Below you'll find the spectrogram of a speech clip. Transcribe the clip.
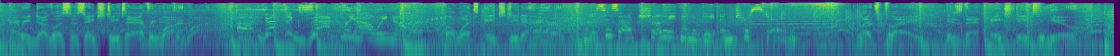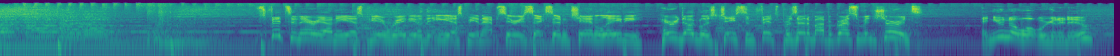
Harry Douglas is HD to everyone. Uh, that's exactly how we know it. But what's HD to Harry? This is actually going to be interesting. Let's play Is That HD to You? It's Fitz and Harry on ESPN Radio, the ESPN app, Sirius XM Channel 80. Harry Douglas, Jason Fitz, presented by Progressive Insurance. And you know what we're going to do.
